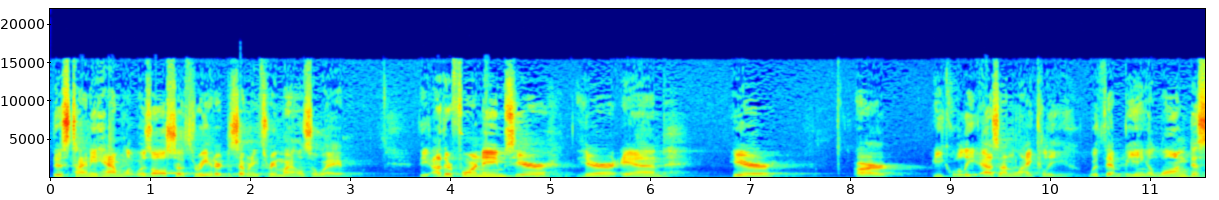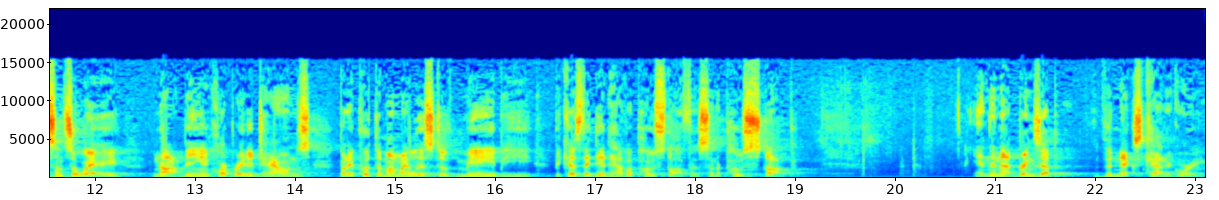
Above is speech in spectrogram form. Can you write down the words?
This tiny hamlet was also 373 miles away. The other four names here, here, and here are equally as unlikely, with them being a long distance away, not being incorporated towns, but I put them on my list of maybe because they did have a post office and a post stop. And then that brings up the next category.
